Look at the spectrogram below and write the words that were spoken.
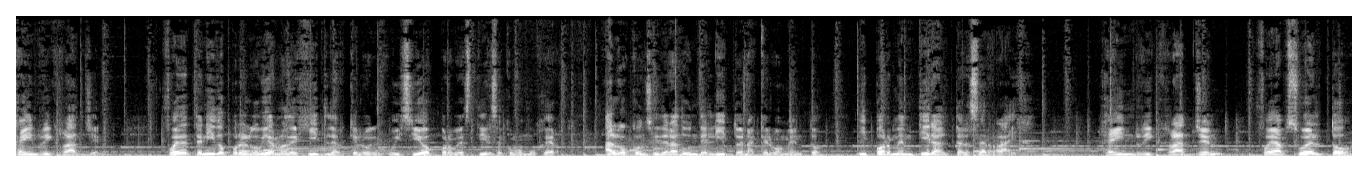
Heinrich Radjen. Fue detenido por el gobierno de Hitler que lo enjuició por vestirse como mujer, algo considerado un delito en aquel momento, y por mentir al Tercer Reich. Heinrich Radjen fue absuelto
